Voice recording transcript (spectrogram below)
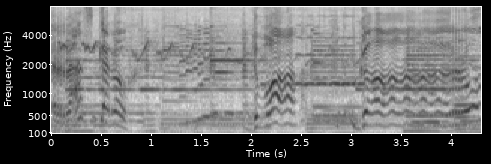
Раз горох, два горох.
